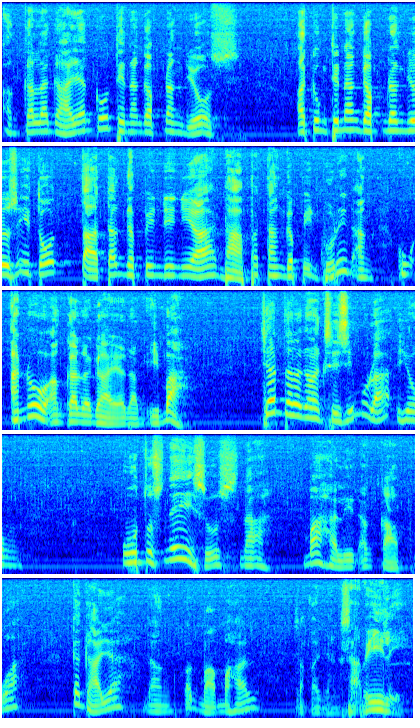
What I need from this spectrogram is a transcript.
ang kalagayan ko, tinanggap ng Diyos. At kung tinanggap ng Diyos ito, tatanggapin din niya, dapat tanggapin ko rin ang, kung ano ang kalagayan ng iba. Diyan talaga nagsisimula yung utos ni Jesus na mahalin ang kapwa kagaya ng pagmamahal sa kanyang sarili.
